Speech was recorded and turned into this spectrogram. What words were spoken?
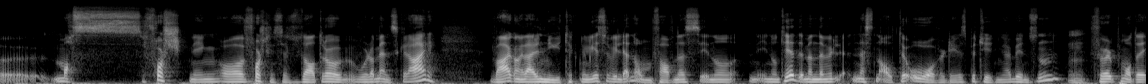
eh, masse forskning og forskningsresultater og hvordan mennesker er, hver gang det er en ny teknologi, så vil den omfavnes i, no, i noen tid. Men den vil nesten alltid overdrives betydninga i begynnelsen. Mm. Før, måte,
